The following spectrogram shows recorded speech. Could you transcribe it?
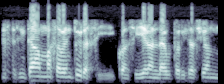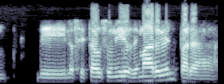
necesitaban más aventuras y consiguieron la autorización de los Estados Unidos de Marvel para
